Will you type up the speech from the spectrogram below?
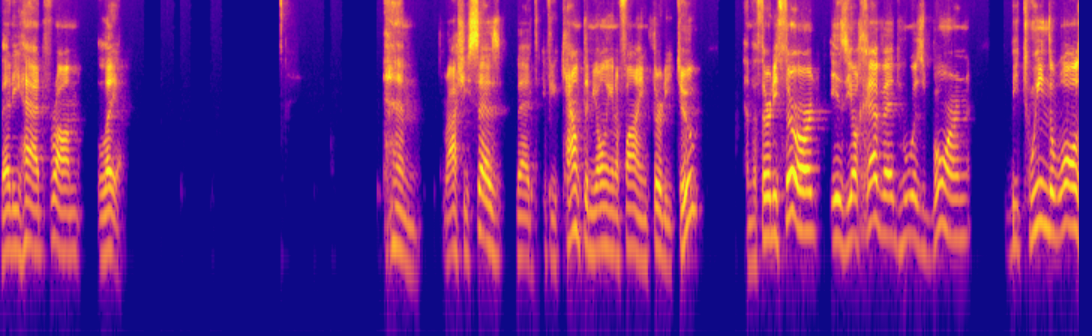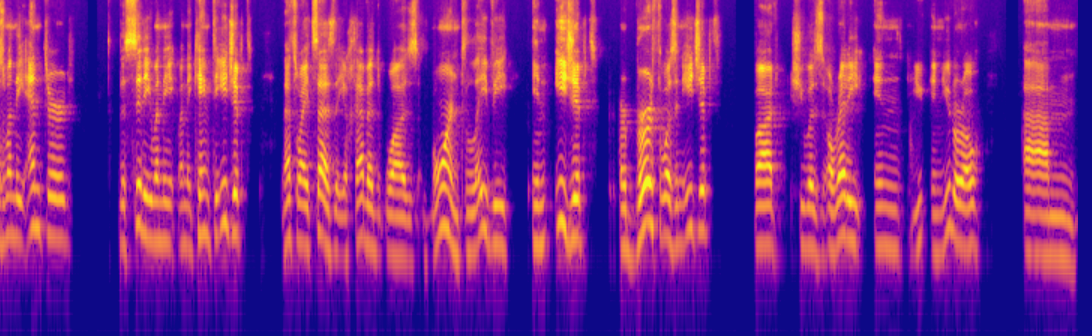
that he had from Leah. Rashi says that if you count them, you're only going to find 32. And the 33rd is Yocheved, who was born between the walls when they entered the city, when they, when they came to Egypt, that's why it says that Yocheved was born to Levi in Egypt. Her birth was in Egypt, but she was already in in utero um,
